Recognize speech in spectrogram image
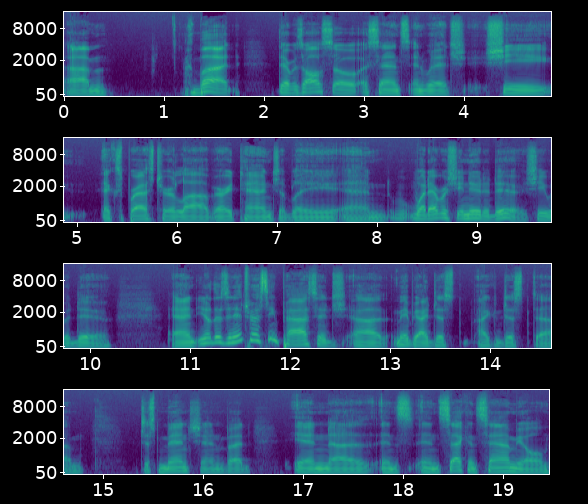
um, but there was also a sense in which she expressed her love very tangibly, and whatever she knew to do, she would do. And you know, there's an interesting passage. Uh, maybe I just I can just um, just mention, but in uh, in in Second Samuel,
